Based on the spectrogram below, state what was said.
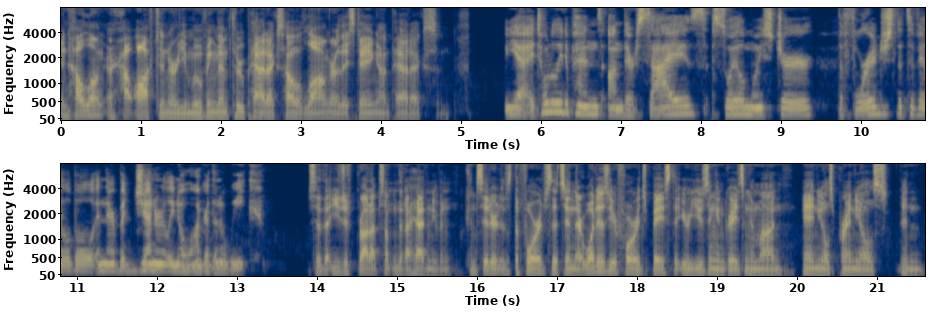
And how long or how often are you moving them through paddocks? How long are they staying on paddocks? And Yeah, it totally depends on their size, soil moisture, the forage that's available in there, but generally no longer than a week. So that you just brought up something that I hadn't even considered is the forage that's in there. What is your forage base that you're using and grazing them on? Annuals, perennials, and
